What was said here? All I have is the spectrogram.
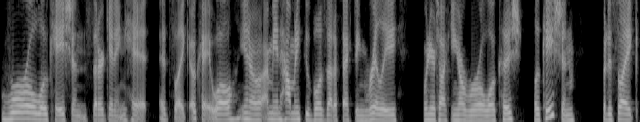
rural locations that are getting hit it's like okay well you know i mean how many people is that affecting really when you're talking a rural location location but it's like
